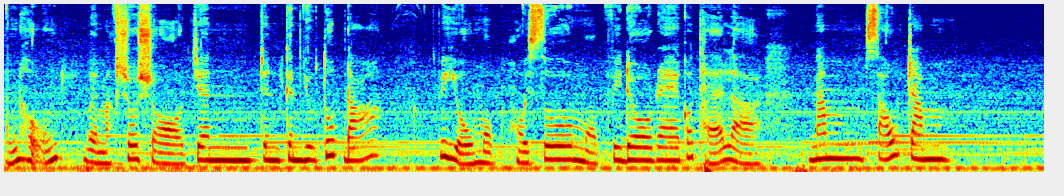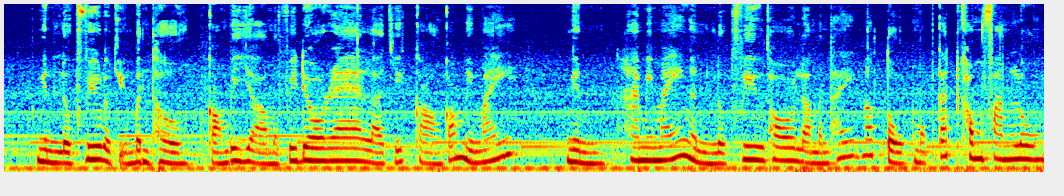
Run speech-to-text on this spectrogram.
ảnh hưởng, về mặt social trên trên kênh youtube đó ví dụ một, hồi xưa một video ra có thể là năm, sáu trăm nghìn lượt view là chuyện bình thường. Còn bây giờ một video ra là chỉ còn có mười mấy nghìn, hai mươi mấy nghìn lượt view thôi là mình thấy nó tụt một cách không phanh luôn.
